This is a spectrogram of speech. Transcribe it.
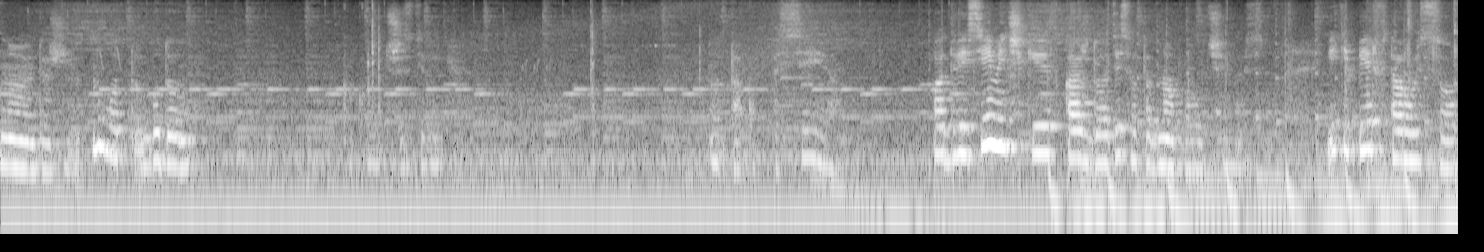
знаю, даже, ну, вот буду По две семечки в каждую. А здесь вот одна получилась. И теперь второй сорт.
